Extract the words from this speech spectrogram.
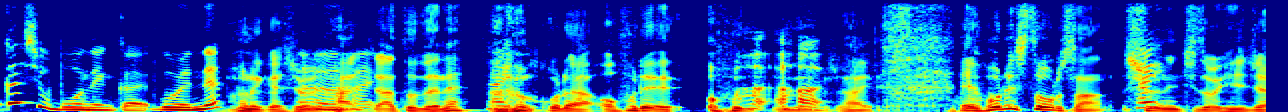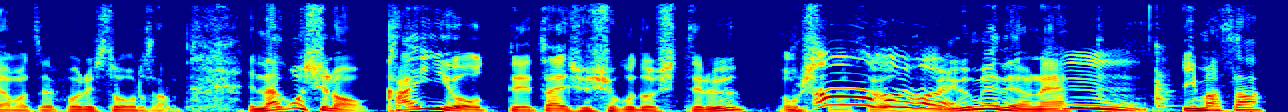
会しよう、忘年会。ごめんね。お願いします。うんはい、じゃあ後でね、あの、これはオフレ、オフ、はい、はい。えーフォレストールさん、週に一度ヒージャー祭り、フォレストールさん。え名護市の海洋って大衆食堂知ってる？知ってますよ。あーはいはい有名だよね。今さ、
